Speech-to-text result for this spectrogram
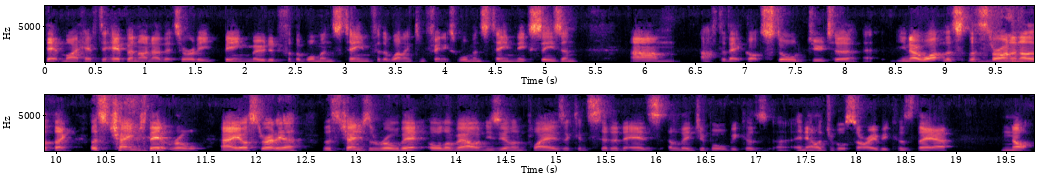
That might have to happen. I know that's already being mooted for the women's team for the Wellington Phoenix women's team next season. Um, after that got stalled due to, you know what? Let's let's throw on another thing. Let's change that rule. Hey, Australia, let's change the rule that all of our New Zealand players are considered as eligible because uh, ineligible, sorry, because they are not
